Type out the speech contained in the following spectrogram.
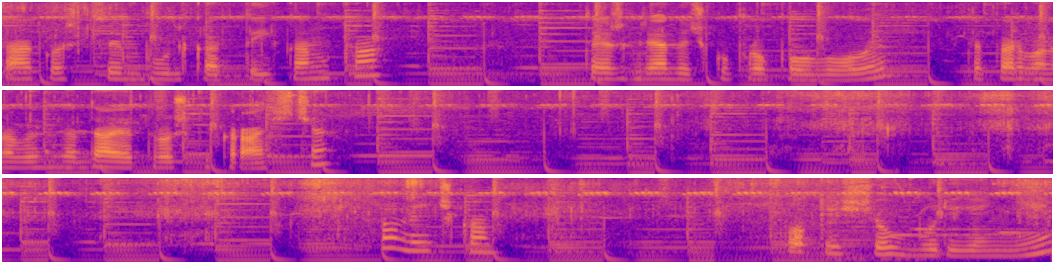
Також цибулька тиканка. Теж грядочку пропололи. Тепер вона виглядає трошки краще. Соничка. Поки що в бур'яні,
